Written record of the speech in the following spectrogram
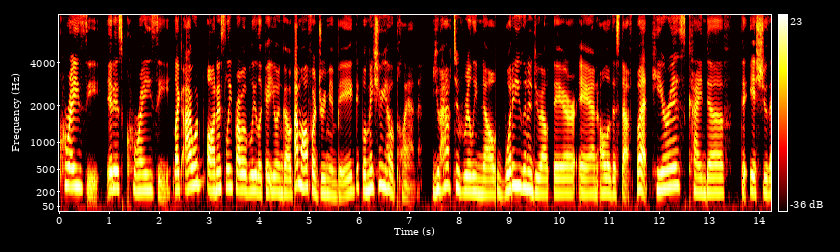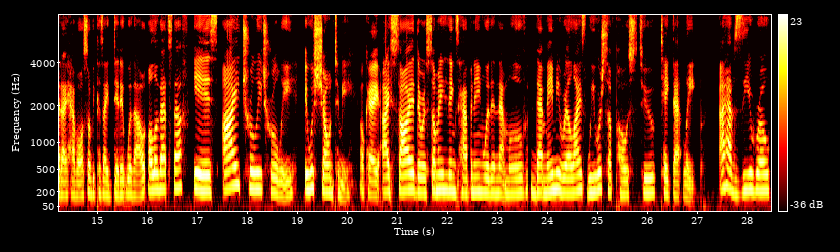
crazy. It is crazy. Like, I would honestly probably look at you and go, I'm all for dreaming big, but make sure you have a plan you have to really know what are you going to do out there and all of this stuff. But here is kind of the issue that I have also because I did it without all of that stuff is I truly, truly, it was shown to me. Okay. I saw it. There were so many things happening within that move that made me realize we were supposed to take that leap. I have zero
